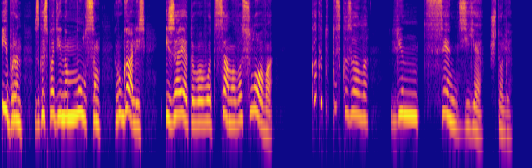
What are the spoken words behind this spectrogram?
Ибран с господином Мулсом ругались из-за этого вот самого слова. Как это ты сказала? — Линцензия, что ли?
